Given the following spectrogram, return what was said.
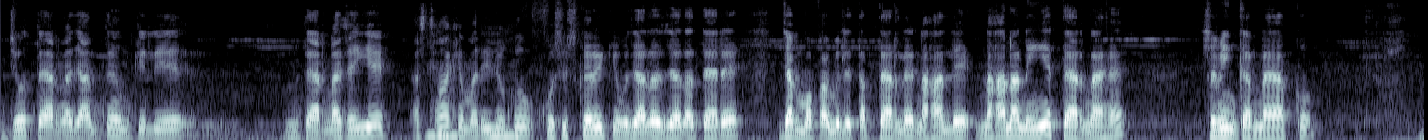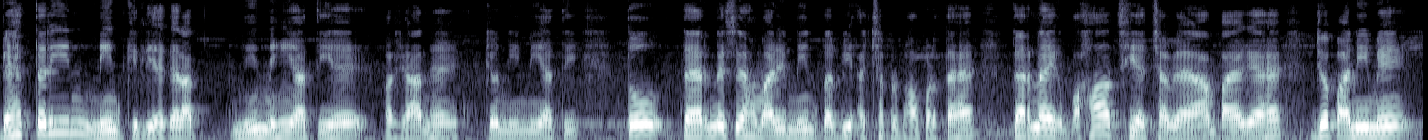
जो तैरना जानते हैं, उनके लिए तैरना चाहिए। अस्थमा के मरीजों को कोशिश करें कि वो ज़्यादा से ज़्यादा तैरें। जब मौका मिले तब तैर ले, नहा ले। नहाना नहीं है, तैरना है। स्विमिंग करना है आपको। बेहतरीन नींद के लिए अगर आप नींद नहीं आती है, परेशान है, क्यों नींद नहीं आती तो तैरने से हमारी नींद पर भी अच्छा प्रभाव पड़ता है। तैरना एक बहुत ही अच्छा व्यायाम पाया गया है, जो पानी में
